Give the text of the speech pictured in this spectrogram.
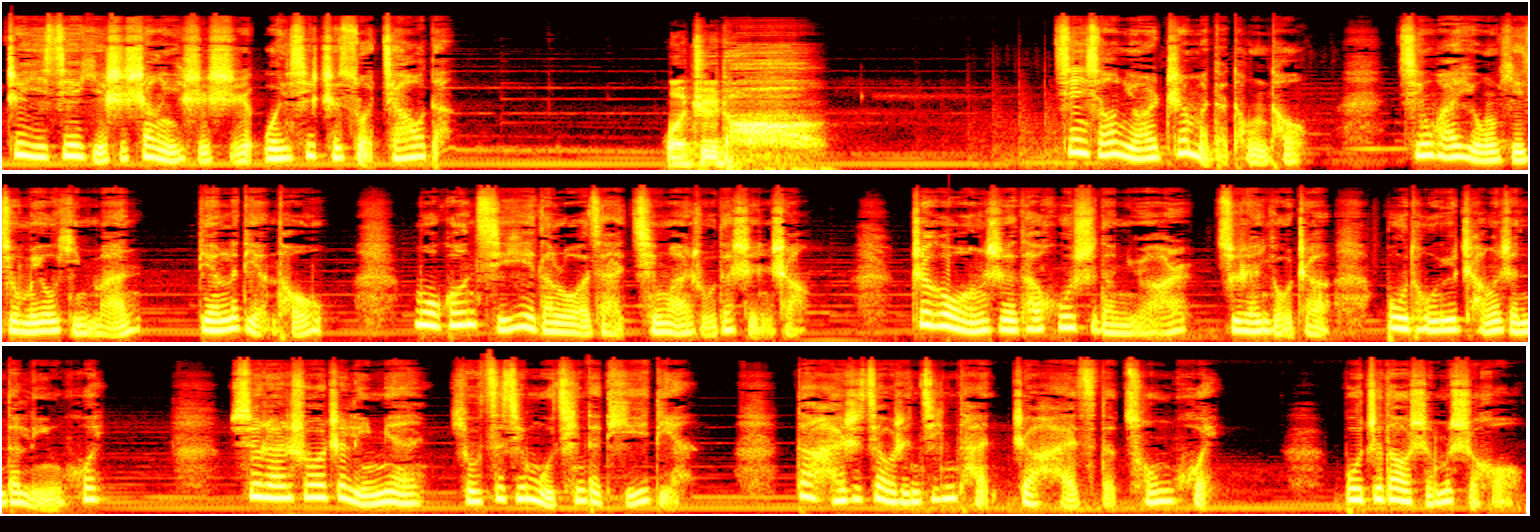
这一些也是上一世时文西池所教的。我知道。见小女儿这么的通透，秦怀勇也就没有隐瞒，点了点头，目光奇异的落在秦婉如的身上。这个往日他忽视的女儿，居然有着不同于常人的灵慧。虽然说这里面有自己母亲的提点，但还是叫人惊叹这孩子的聪慧。不知道什么时候，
